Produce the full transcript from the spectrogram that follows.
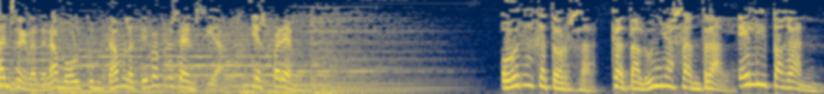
Ens agradarà molt comptar amb la teva presència. T'hi esperem. Hora 14. Catalunya Central. Eli Pagant.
